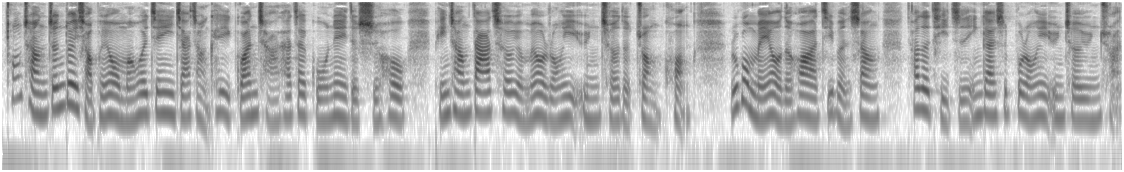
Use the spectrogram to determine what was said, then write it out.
通常针对小朋友，我们会建议家长可以观察他在国内的时候，平常搭车有没有容易晕车的状况。如果没有的话，基本上他的体质应该是不容易晕车、晕船、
